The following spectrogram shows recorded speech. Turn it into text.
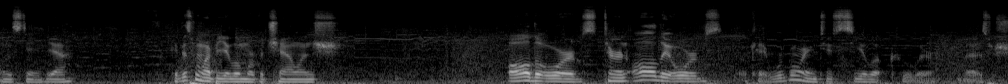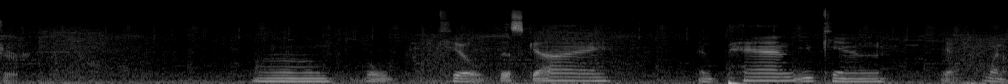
on this team, yeah. Okay, this one might be a little more of a challenge. All the orbs. Turn all the orbs. Okay, we're going to seal up Cooler. That is for sure. Um, we'll kill this guy. And Pan, you can... Yeah, why not?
